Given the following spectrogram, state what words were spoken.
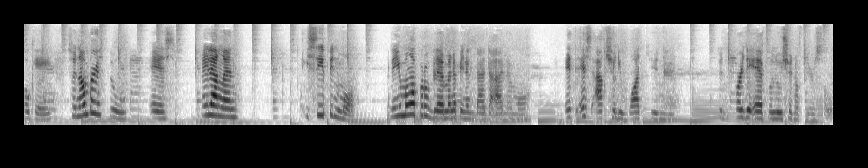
Okay? So, number two is, kailangan isipin mo na yung mga problema na pinagdadaanan mo, it is actually what you need to, for the evolution of your soul,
